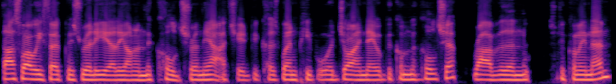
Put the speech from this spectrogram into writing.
that's why we focus really early on in the culture and the attitude, because when people would join, they would become the culture rather than becoming them.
